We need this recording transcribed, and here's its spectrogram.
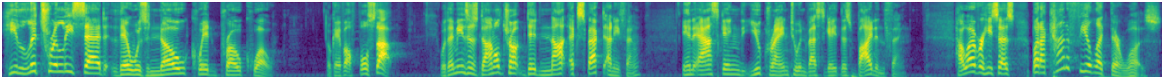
he literally said there was no quid pro quo. Okay, full stop. What that means is Donald Trump did not expect anything in asking Ukraine to investigate this Biden thing. However, he says, but I kind of feel like there was.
